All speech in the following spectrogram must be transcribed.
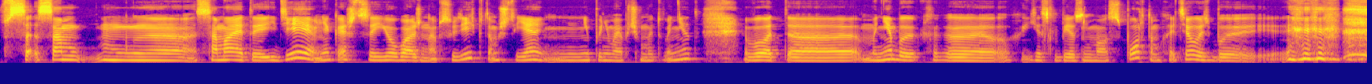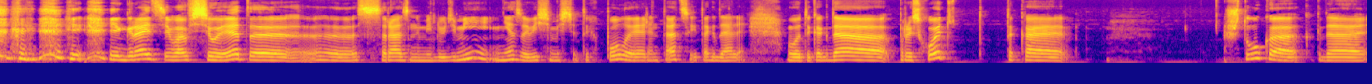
сам, сама эта идея, мне кажется, ее важно обсудить, потому что я не понимаю, почему этого нет. Вот, э, мне бы, э, если бы я занималась спортом, хотелось бы играть во все это э, с разными людьми, вне зависимости от их пола и ориентации и так далее. Вот, и когда происходит такая штука, когда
